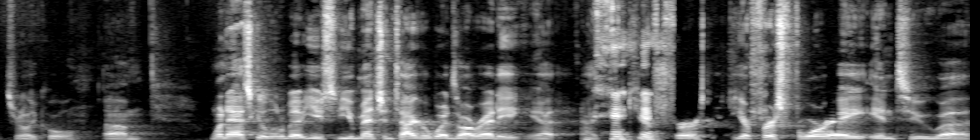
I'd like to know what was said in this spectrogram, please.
It's really cool. Um, I want to ask you a little bit. You, you mentioned Tiger Woods already. I think your first your first foray into uh,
